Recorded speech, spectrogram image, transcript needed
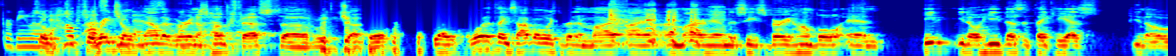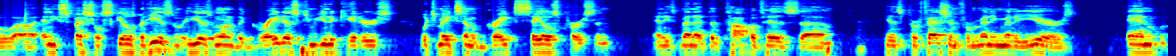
for being willing so, to help so, Rachel, now that we're in a hug today. fest uh, with Chuck, well, one of the things I've always been admire I admire him is he's very humble and he you know he doesn't think he has you know uh, any special skills, but he is he is one of the greatest communicators, which makes him a great salesperson. And he's been at the top of his uh, his profession for many many years. And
